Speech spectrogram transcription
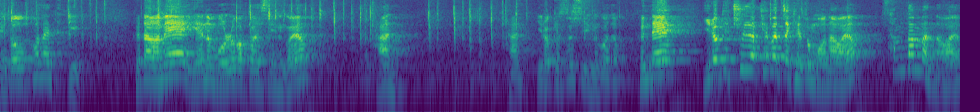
얘도 퍼센트 D 그 다음에 얘는 뭘로 바꿔줄 수 있는 거예요? 단 단 이렇게 쓸 수 있는 거죠. 근데 이렇게 출력해봤자 계속 뭐 나와요? 3단만 나와요.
